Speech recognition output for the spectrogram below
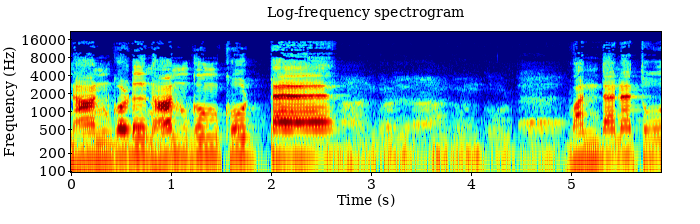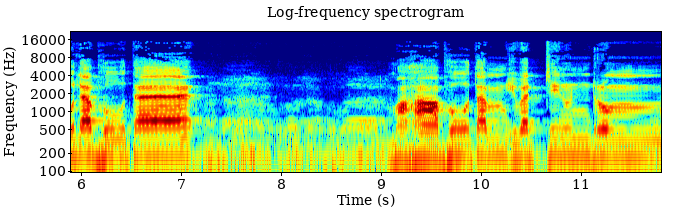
நான்கொடு நான்கும் கூட்ட. வந்தன தூலபூத. மகாபூதம் இவற்றினுன்றும்.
